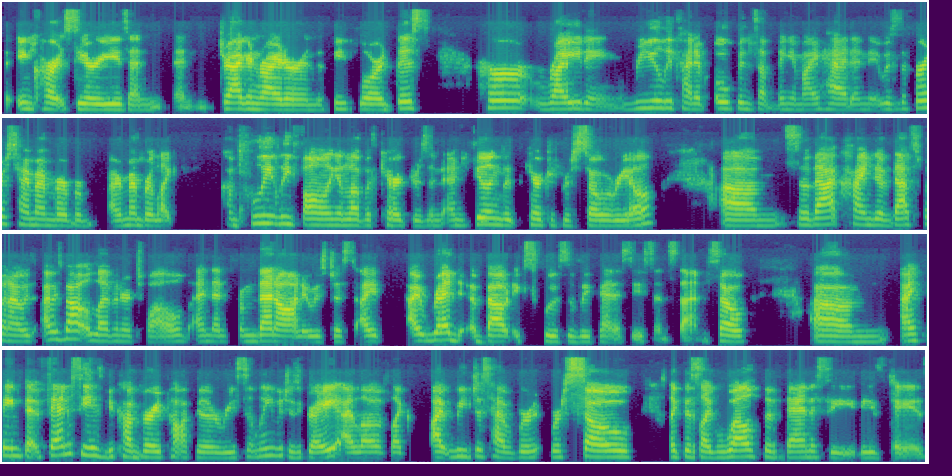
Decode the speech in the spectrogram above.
the Inkheart series and and Dragon Rider and the Thief Lord. This her writing really kind of opened something in my head, and it was the first time I remember I remember like completely falling in love with characters and, and feeling that the characters were so real. Um, so that kind of that's when I was I was about 11 or 12, and then from then on it was just I I read about exclusively fantasy since then. So um i think that fantasy has become very popular recently which is great. I love like I, we just have we're, we're so like this like wealth of fantasy these days.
